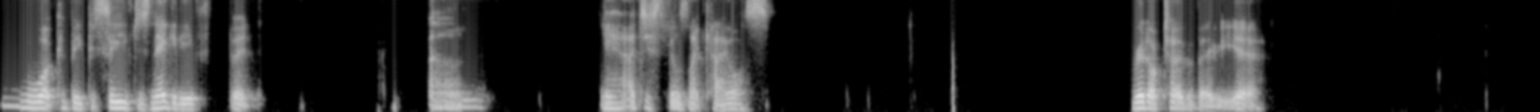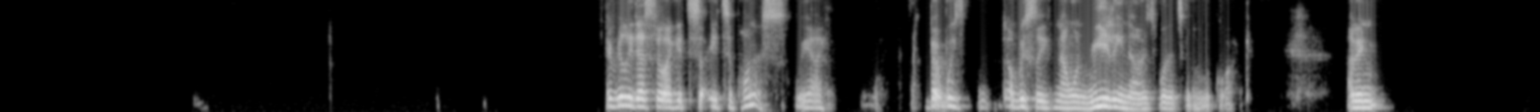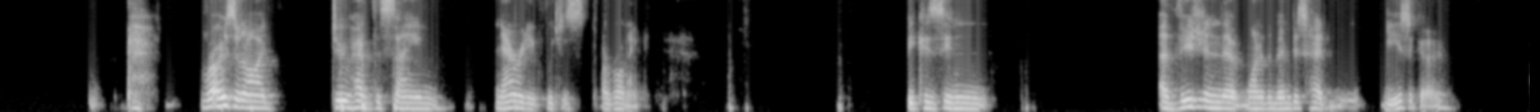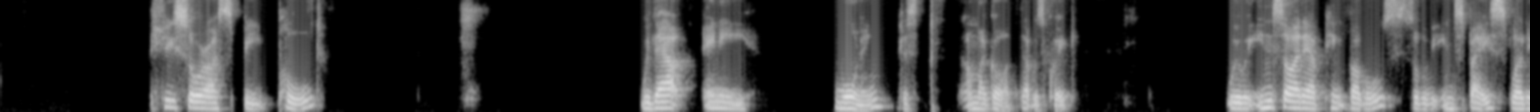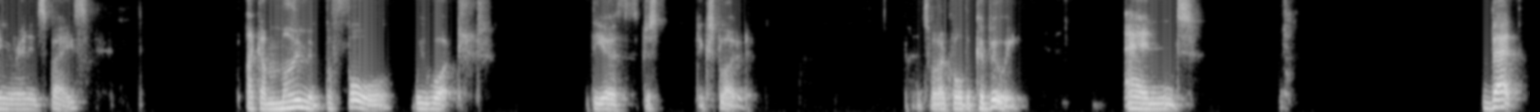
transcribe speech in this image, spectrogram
what could be perceived as negative, but um, yeah, it just feels like chaos. Red October, baby, yeah. It really does feel like it's it's upon us. We are, but we obviously no one really knows what it's going to look like. I mean, Rose and I do have the same narrative, which is ironic. Because in a vision that one of the members had years ago, she saw us be pulled without any warning, just, oh my God, that was quick. We were inside our pink bubbles, sort of in space, floating around in space like a moment before we watched the earth just explode. That's what I call the kabooey. And that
